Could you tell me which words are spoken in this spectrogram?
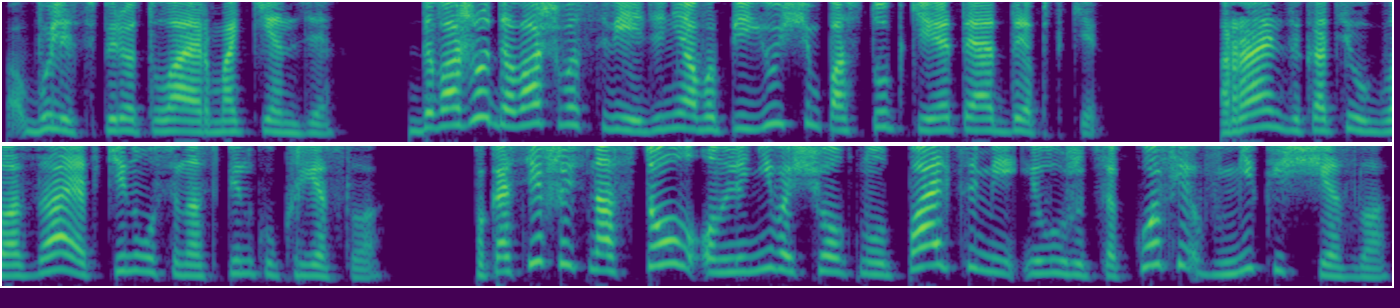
вылез вперед Лайер Маккензи. Довожу до вашего сведения о вопиющем поступке этой адептки. Райан закатил глаза и откинулся на спинку кресла. Покосившись на стол, он лениво щелкнул пальцами, и лужица кофе вмиг исчезла.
